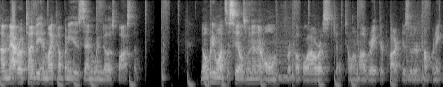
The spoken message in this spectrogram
I'm Matt Rotundi and my company is Zen Windows Boston. Nobody wants a salesman in their home for a couple hours telling them how great their product is or their company.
